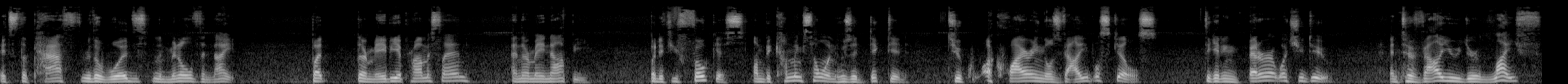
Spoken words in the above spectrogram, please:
It's the path through the woods in the middle of the night. But there may be a promised land and there may not be. But if you focus on becoming someone who's addicted to acquiring those valuable skills, to getting better at what you do, and to value your life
